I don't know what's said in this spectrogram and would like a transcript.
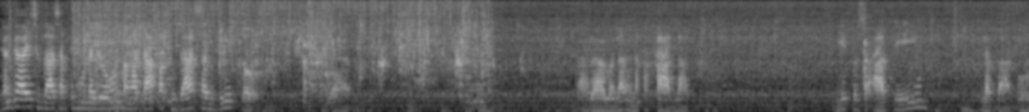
Yan guys, hugasan ko muna yung mga dapat hugasan dito. Yan. Para walang nakakalat. Dito sa ating lababo.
